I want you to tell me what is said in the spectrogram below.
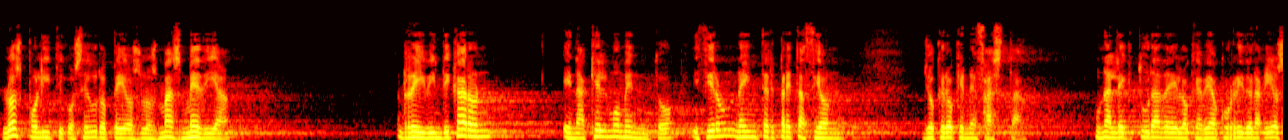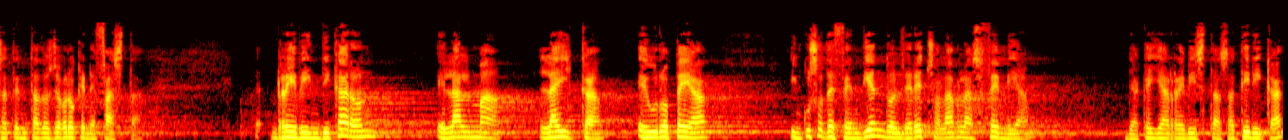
los políticos europeos, los más media, reivindicaron en aquel momento, hicieron una interpretación, yo creo que nefasta, una lectura de lo que había ocurrido en aquellos atentados, yo creo que nefasta. Reivindicaron el alma laica europea, incluso defendiendo el derecho a la blasfemia de aquella revista satírica,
